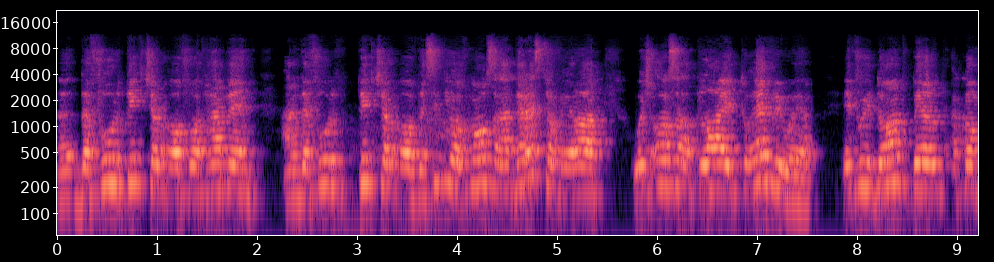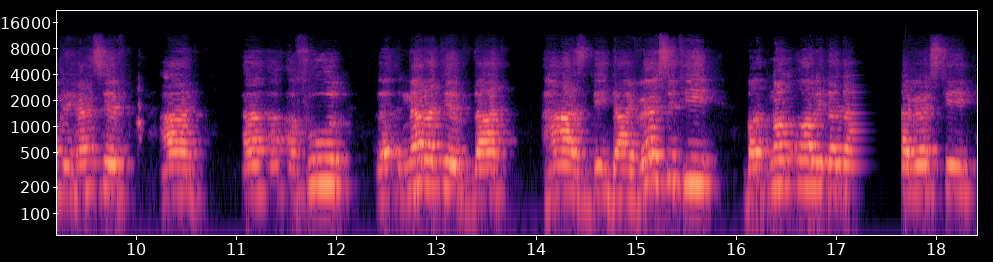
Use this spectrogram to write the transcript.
uh, the full picture of what happened and the full picture of the city of Mosul and the rest of Iraq, which also applied to everywhere. If we don't build a comprehensive and a, a, a full uh, narrative that has the diversity, but not only the diversity,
